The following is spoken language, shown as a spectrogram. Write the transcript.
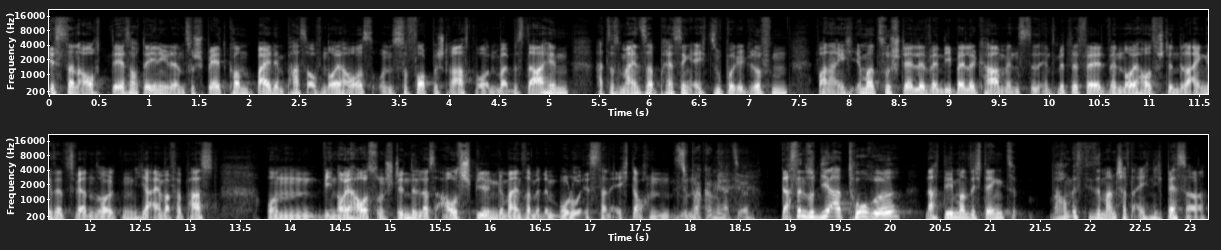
ist dann auch, der ist auch derjenige, der dann zu spät kommt bei dem Pass auf Neuhaus und ist sofort bestraft worden, weil bis dahin hat das Mainzer Pressing echt super gegriffen, waren eigentlich immer zur Stelle, wenn die Bälle kamen ins, ins Mittelfeld, wenn Neuhaus Stindel eingesetzt werden sollten, hier einmal verpasst. Und wie Neuhaus und Stindel das ausspielen gemeinsam mit Mbolo ist dann echt auch ein Super Kombination. das sind so die Art Tore, nach denen man sich denkt, warum ist diese Mannschaft eigentlich nicht besser?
